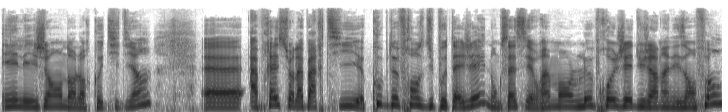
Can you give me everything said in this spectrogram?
et les gens dans leur quotidien. Euh, après, sur la partie Coupe de France du potager, donc ça c'est vraiment le projet du Jardin des enfants,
